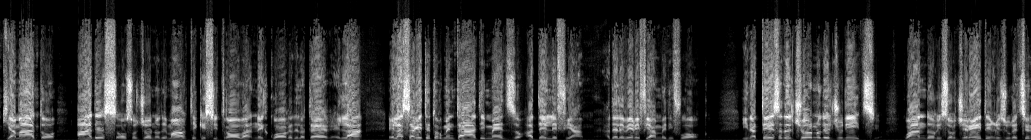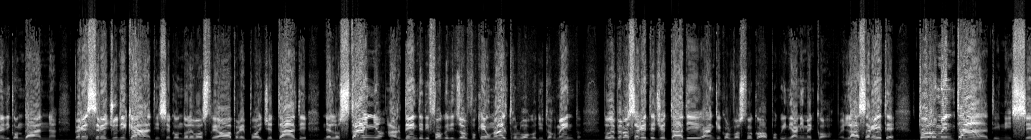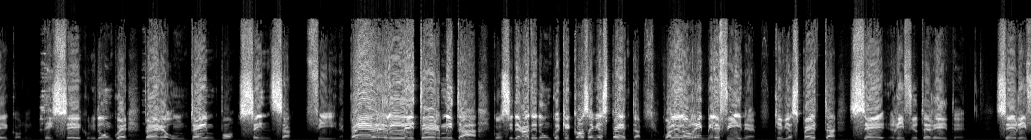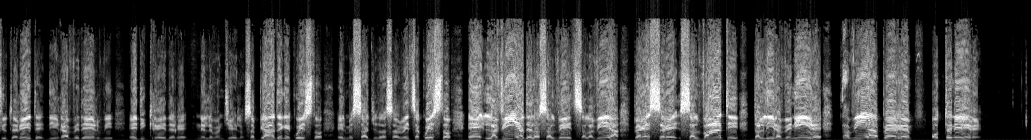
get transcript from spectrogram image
chiamato Hades o soggiorno dei morti, che si trova nel cuore della terra. E là, e là sarete tormentati in mezzo a delle fiamme, a delle vere fiamme di fuoco in attesa del giorno del giudizio, quando risorgerete in risurrezione di condanna, per essere giudicati secondo le vostre opere e poi gettati nello stagno ardente di fuoco e di zolfo, che è un altro luogo di tormento, dove però sarete gettati anche col vostro corpo, quindi anima e corpo, e là sarete tormentati nei secoli dei secoli, dunque per un tempo senza fine, per l'eternità. Considerate dunque che cosa vi aspetta, qual è l'orribile fine che vi aspetta se rifiuterete se rifiuterete di ravvedervi e di credere nell'Evangelo. Sappiate che questo è il messaggio della salvezza, questo è la via della salvezza, la via per essere salvati dall'ira a venire, la via per ottenere,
